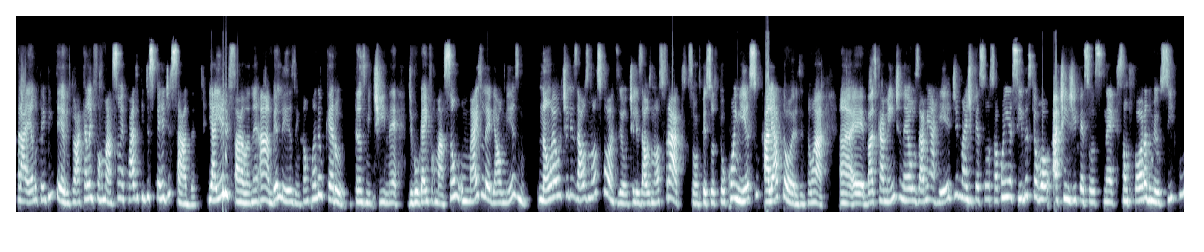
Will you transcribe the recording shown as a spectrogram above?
para ela o tempo inteiro. Então, aquela informação é quase que desperdiçada. E aí ele fala, né, ah, beleza, então quando eu quero transmitir, né, divulgar informação, o mais legal mesmo não é utilizar os nossos fortes, é utilizar os nossos fracos, que são as pessoas que eu conheço aleatórias. Então, ah, ah, é, basicamente, né, usar minha rede, mas de pessoas só conhecidas, que eu vou atingir pessoas né, que estão fora do meu círculo,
